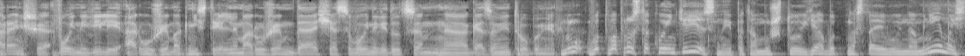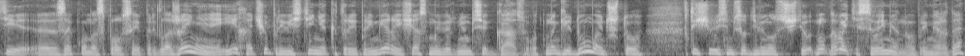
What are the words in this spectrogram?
раньше войны вели оружием, огнестрельным оружием, да, сейчас войны ведутся э, газовыми трубами. Ну, вот вопрос такой интересный, потому что я вот настаиваю на мнимости э, закона спроса и предложения и хочу привести некоторые примеры, и сейчас мы вернемся к газу. Вот многие думают, что в 1894... Ну, давайте с современного примера, да?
